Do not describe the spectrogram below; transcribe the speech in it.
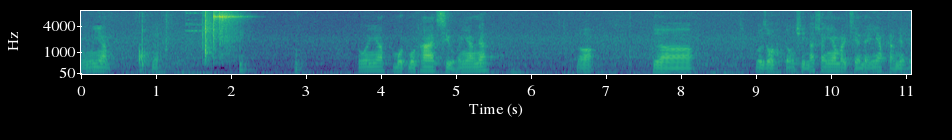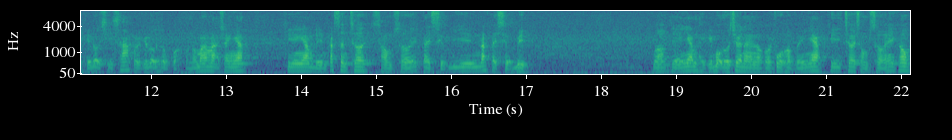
đúng không anh em? Đây đúng không anh em? 112 xỉu anh em nhé. Đó. Thì uh, vừa rồi tôi cũng chỉ nắc cho anh em vài chén để anh em cảm nhận được cái độ chính xác và cái độ hiệu quả của nó mang lại cho anh em. Khi anh em đến các sân chơi sòng sới tài xỉu đi nắc tài xỉu bịp. Vâng thì anh em thấy cái bộ đồ chơi này nó có phù hợp với anh em khi chơi sòng sới hay không?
